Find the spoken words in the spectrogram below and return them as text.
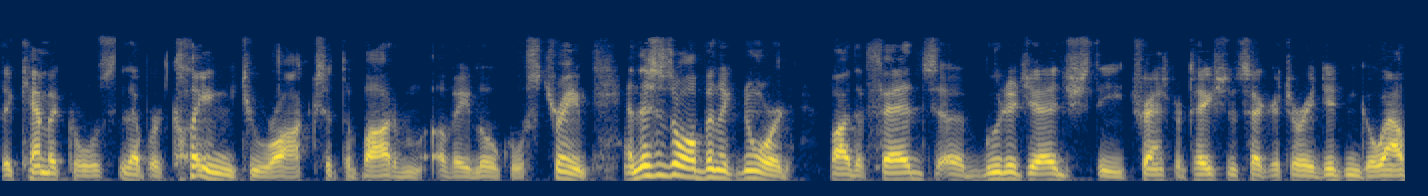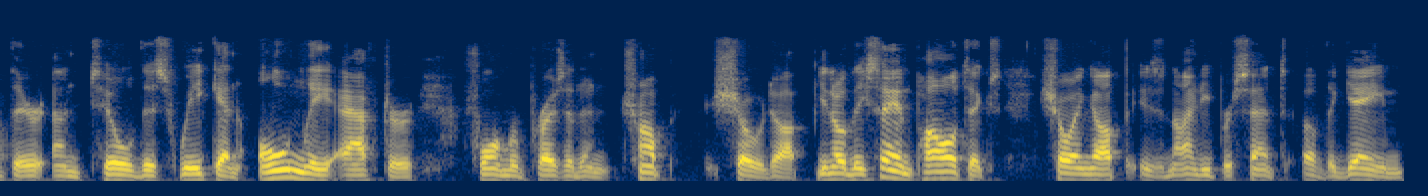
the chemicals that were clinging to rocks at the bottom of a local stream. And this has all been ignored by the feds. Uh, Buttigieg, the transportation secretary, didn't go out there until this week and only after former President Trump showed up. You know, they say in politics, showing up is 90% of the game.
